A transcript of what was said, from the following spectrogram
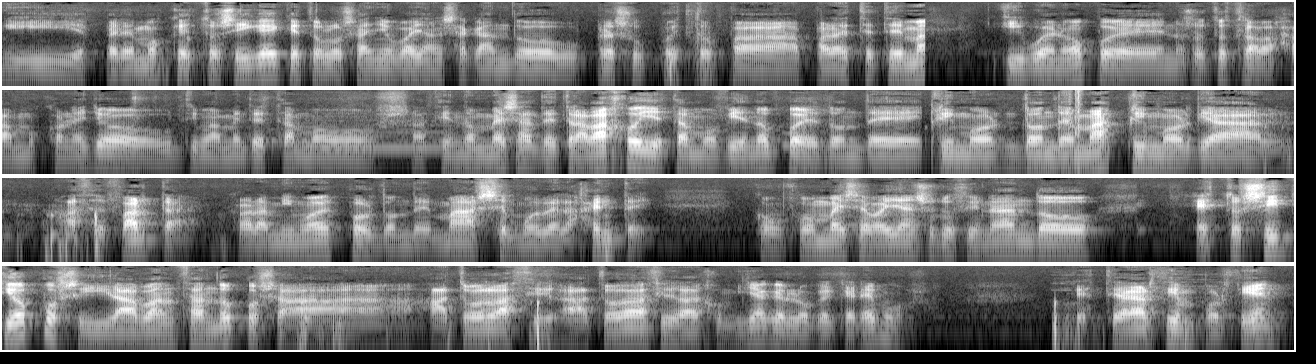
Y esperemos que esto siga y que todos los años vayan sacando presupuestos para este tema. Y bueno, pues nosotros trabajamos con ellos. Últimamente estamos haciendo mesas de trabajo y estamos viendo pues donde, donde más primordial hace falta. Ahora mismo es por donde más se mueve la gente. Conforme se vayan solucionando estos sitios pues ir avanzando pues a, a, toda la, a toda la ciudad de Jumilla, que es lo que queremos, que esté al 100%.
